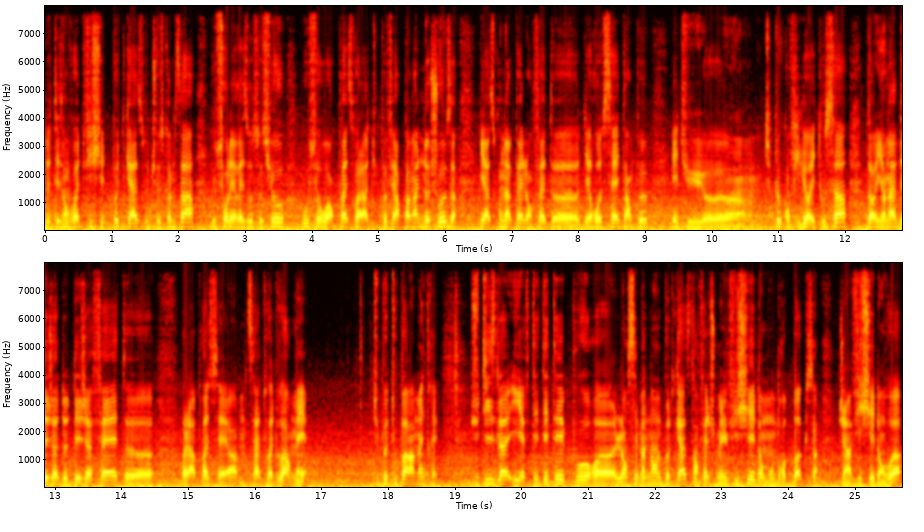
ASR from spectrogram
de, tes envois de fichiers de podcast ou de choses comme ça, ou sur les réseaux sociaux, ou sur WordPress. Voilà, tu peux faire pas mal de choses. Il y a ce qu'on appelle en fait des recettes un peu, et tu, tu peux configurer tout ça. il y en a déjà de déjà faites. voilà, après c'est à toi de voir, mais tu peux tout paramétrer. J'utilise la IFTTT pour euh, lancer maintenant le podcast. En fait, je mets le fichier dans mon Dropbox. J'ai un fichier d'envoi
